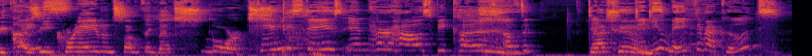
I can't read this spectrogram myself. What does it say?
because I he created something that snorts. Katie stays in her house because of the did, Raccoons. Did you make the raccoons?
